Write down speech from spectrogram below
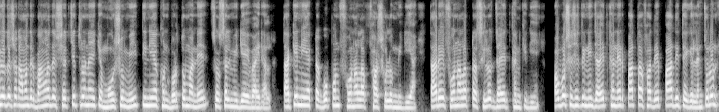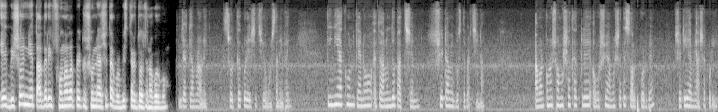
প্রিয় দর্শক, আমাদের বাংলাদেশের চিত্রনায়িকা মৌসুমি, তিনি এখন বর্তমানে সোশ্যাল মিডিয়ায় ভাইরাল। তাকে নিয়ে একটা গোপন ফোন আলাপ ফাঁস হলো মিডিয়া। তার এই ফোন আলাপটা ছিল জাহিদ খানকে নিয়ে। অবশেষে তিনি জাহিদ খানের পাতা ফাঁদে পা দিতে গেলেন। চলুন এই বিষয় নিয়ে তাদের এই ফোন আলাপটা একটু শুনে আসি, তারপর বিস্তারিত আলোচনা করব। যাকে আমরা অনেক শ্রদ্ধা করে এসেছি, ওমর সানি ভাই। তিনি এখন কেন এত আনন্দ পাচ্ছেন, সেটা আমি বুঝতে পারছি না। আমার কোনো সমস্যা থাকলে অবশ্যই আমার সাথে সলভ করবে, সেটাই আমি আশা করি।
